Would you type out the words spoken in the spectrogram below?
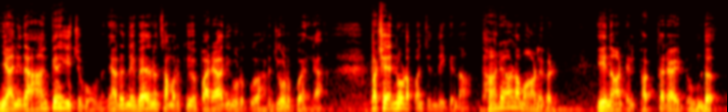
ഞാനിത് ആഗ്രഹിച്ചു പോകുന്നു ഞാനൊരു നിവേദനം സമർപ്പിക്കുകയോ പരാതി കൊടുക്കുകയോ ഹർജി കൊടുക്കുകയല്ല. പക്ഷേ എന്നോടൊപ്പം ചിന്തിക്കുന്ന ധാരാളം ആളുകൾ ഈ നാട്ടിൽ ഭക്തരായിട്ടുണ്ട്.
